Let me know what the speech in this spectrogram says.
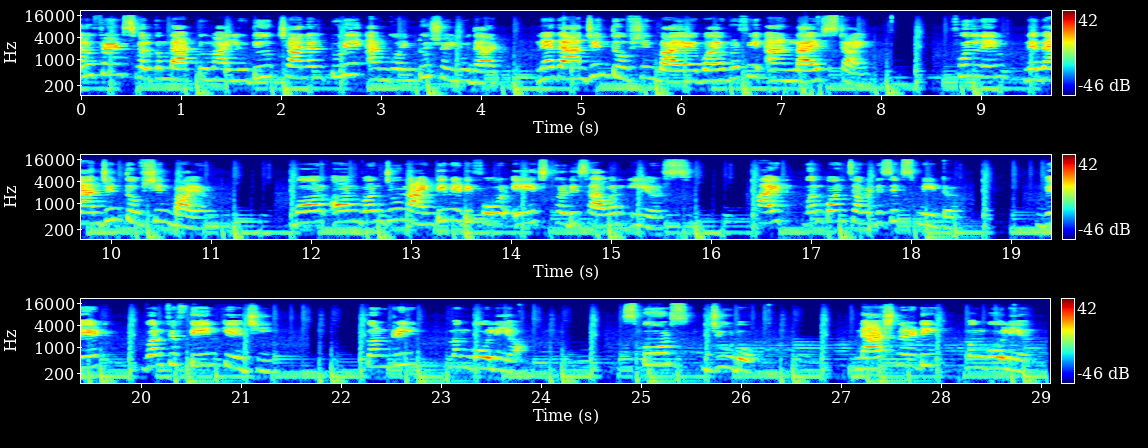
Hello friends, welcome back to my YouTube channel. Today I am going to show you that Naidangiin Tüvshinbayar biography and lifestyle. Full name Naidangiin Tüvshinbayar. Born on 1 June 1984, age 37 years. Height 1.76 meter. Weight 115 kg. Country Mongolia. Sports Judo. Nationality Mongolian.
